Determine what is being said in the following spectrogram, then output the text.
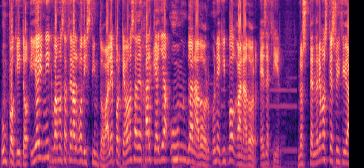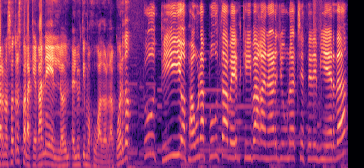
un poquito. Y hoy, Nick, vamos a hacer algo distinto, ¿vale? Porque vamos a dejar que haya un ganador Un equipo ganador, es decir nos tendremos que suicidar nosotros para que gane el, último jugador, ¿de acuerdo? Tú, tío, para una puta vez que iba a ganar yo un HC de mierda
